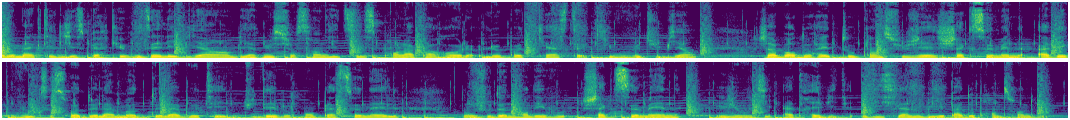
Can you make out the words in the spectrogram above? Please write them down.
Hello ma clique, j'espère que vous allez bien. Bienvenue sur Sanditis Prends la parole, le podcast qui vous veut du bien. J'aborderai tout plein de sujets chaque semaine avec vous, que ce soit de la mode, de la beauté, du développement personnel. Donc je vous donne rendez-vous chaque semaine et je vous dis à très vite. Et d'ici là, n'oubliez pas de prendre soin de vous.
